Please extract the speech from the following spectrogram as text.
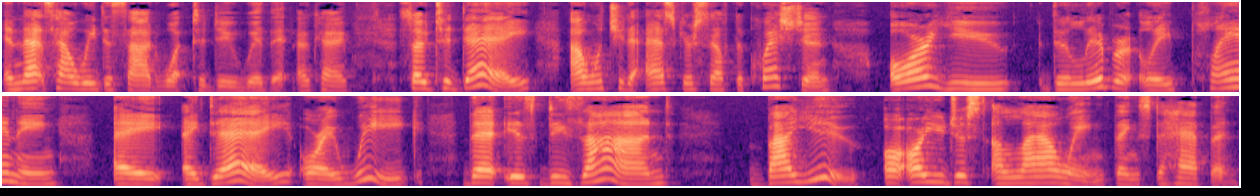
And that's how we decide what to do with it. Okay. So today, I want you to ask yourself the question Are you deliberately planning a, a day or a week that is designed by you? Or are you just allowing things to happen?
